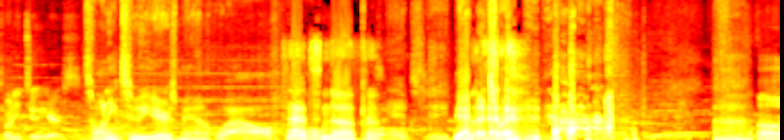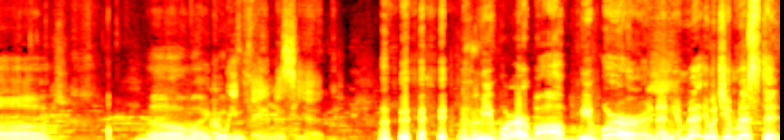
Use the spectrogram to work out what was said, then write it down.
22 years. 22 years, man. Wow. That's Holy- nothing. It's, it, Yeah, that's right. oh, oh my Are we goodness. famous yet? we were, Bob. We were, and then you missed, but you missed it.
